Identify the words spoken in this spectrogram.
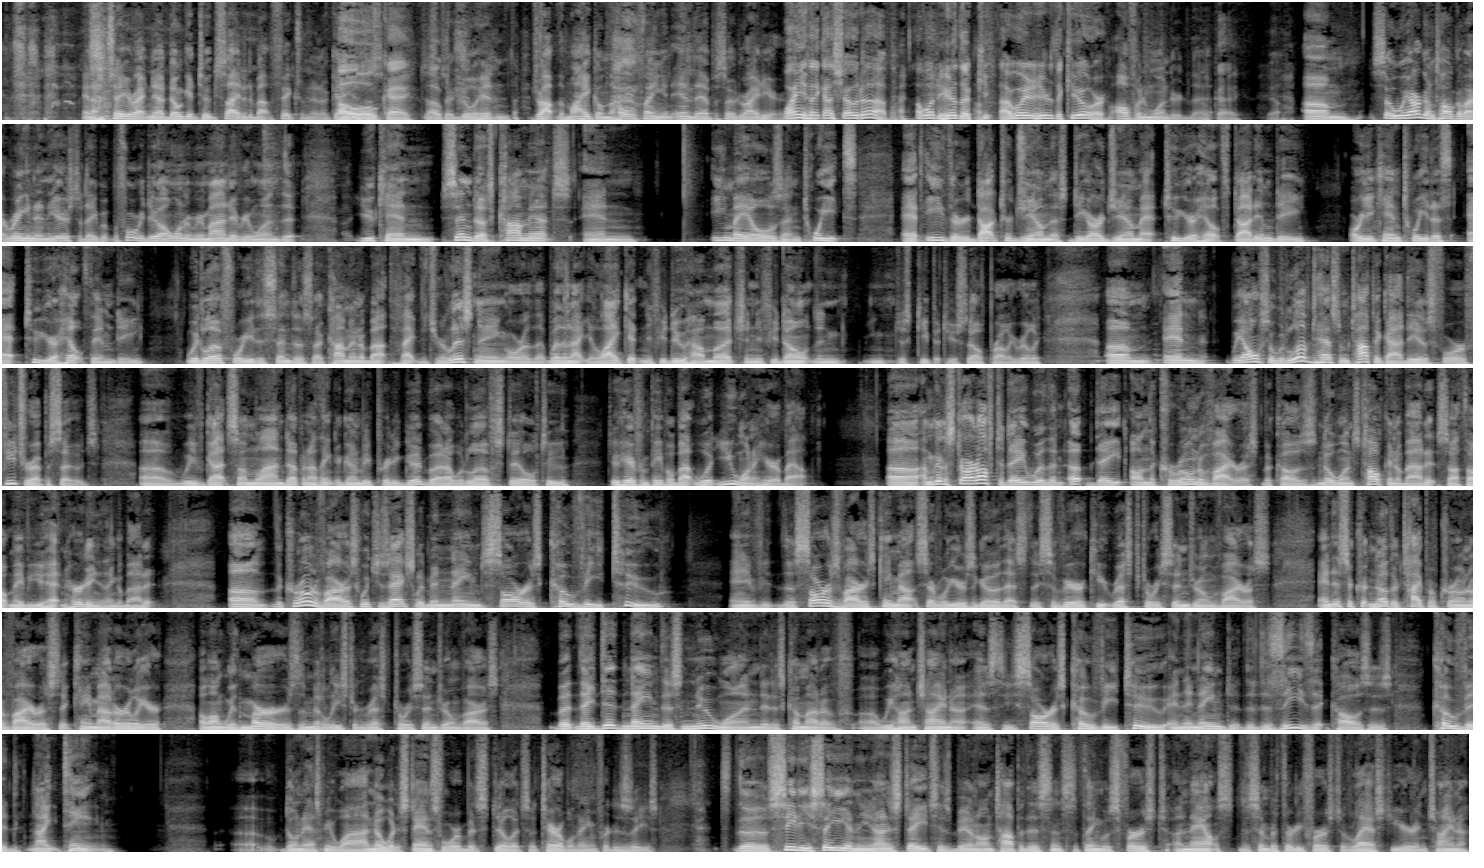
And I'll tell you right now, don't get too excited about fixing it. Okay. Oh, just, okay. Just okay. to go ahead and drop the mic on the whole thing and end the episode right here. Why do you think I showed up? I wanted to hear the. I wanted to hear the cure. I've often wondered that. Okay. Yeah. Um, so we are going to talk about ringing in the ears today, but before we do, I want to remind everyone that you can send us comments and emails and tweets at either Dr. Jim, that's Dr. Jim at toyourhealth.md, or you can tweet us at To Your Health MD. We'd love for you to send us a comment about the fact that you're listening or that whether or not you like it, and if you do, how much, and if you don't, then you can just keep it to yourself, probably, really. Um, and we also would love to have some topic ideas for future episodes. Uh, we've got some lined up, and I think they're going to be pretty good. But I would love still to to hear from people about what you want to hear about. Uh, I'm going to start off today with an update on the coronavirus because no one's talking about it. So I thought maybe you hadn't heard anything about it. Uh, the coronavirus, which has actually been named SARS-CoV-2, and if the SARS virus came out several years ago, that's the severe acute respiratory syndrome virus. And it's another type of coronavirus that came out earlier, along with MERS, the Middle Eastern Respiratory Syndrome virus. But they did name this new one that has come out of uh, Wuhan, China, as the SARS CoV 2, and they named the disease it causes COVID 19. Uh, don't ask me why. I know what it stands for, but still, it's a terrible name for disease. The CDC in the United States has been on top of this since the thing was first announced December 31st of last year in China.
